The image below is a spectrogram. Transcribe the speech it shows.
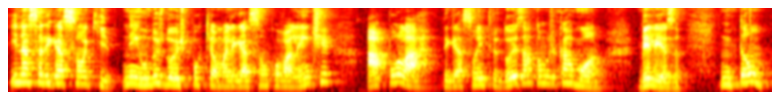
E nessa ligação aqui, nenhum dos dois, porque é uma ligação covalente apolar, ligação entre dois átomos de carbono. Beleza. Então,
